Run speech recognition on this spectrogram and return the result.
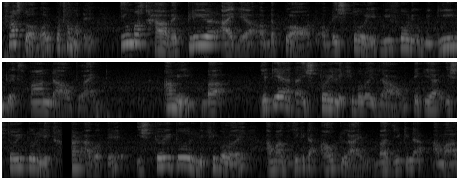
First of all, প্ৰথমতে you must have a clear idea of the plot of the story before you begin to expand the outline. আমি বা যেতিয়া এটা ষ্টৰি লিখিবলৈ যাওঁ তেতিয়া ষ্টৰিটো লিখাৰ আগতে ষ্টৰিটো লিখিবলৈ আমাক যিকেইটা আউটলাইন বা যিকেইটা আমাক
